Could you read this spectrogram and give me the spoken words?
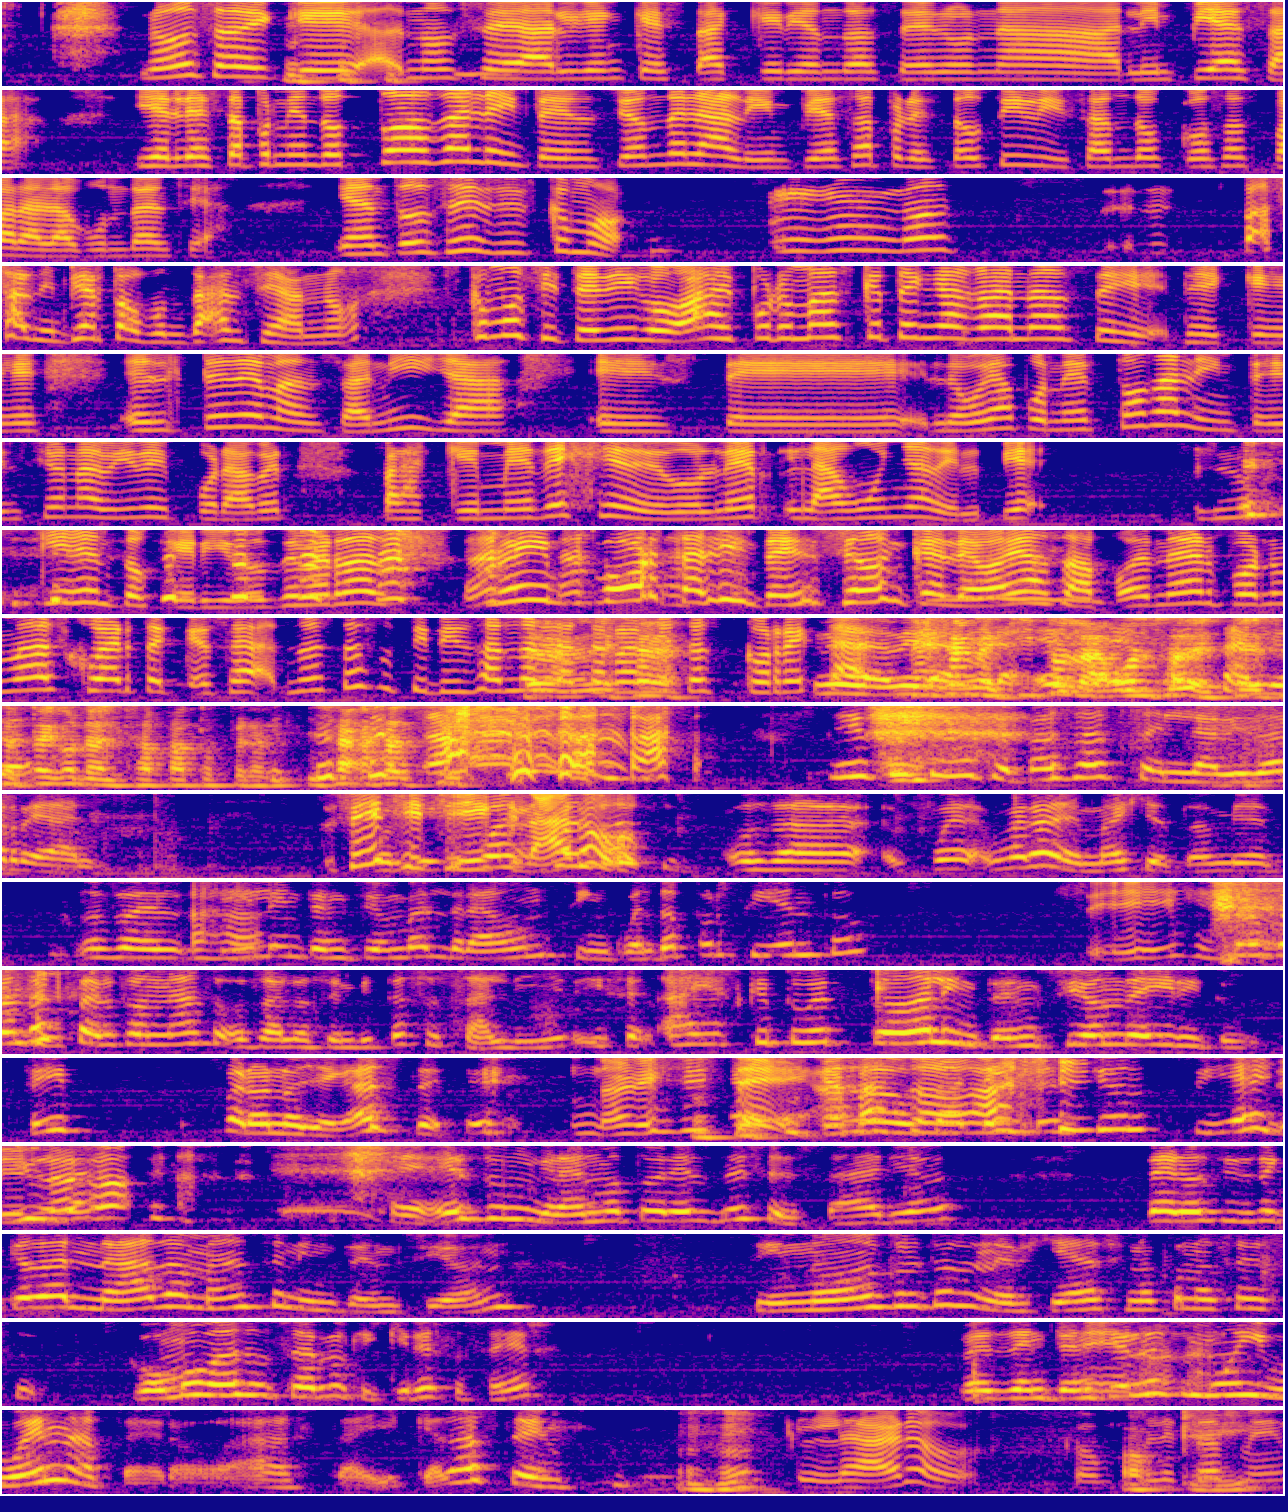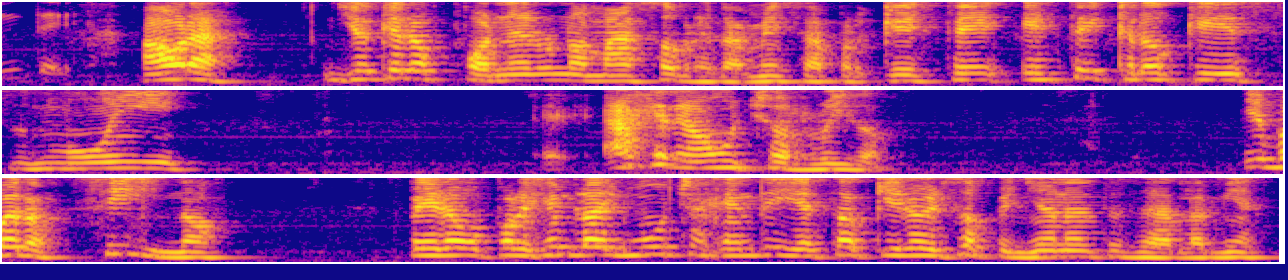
¿No? O sea, de que, no sé, alguien que está queriendo hacer una limpieza y él está poniendo toda la intención de la limpieza, pero está utilizando cosas para la abundancia. Y entonces es como, mm, no, vas a limpiar tu abundancia, ¿no? Es como si te digo, ay, por más que tenga ganas de, de, que el té de manzanilla, este, le voy a poner toda la intención a vida y por haber, para que me deje de doler la uña del pie. Lo siento, queridos, de verdad, no importa la intención que le vayas a poner, por más fuerte que sea, no estás utilizando las herramientas correctas. Déjame quito la bolsa de té, se traigo en el zapato, pero así. Esto es algo que pasa hasta en la vida real. Sí, sí, sí, claro. O sea, fuera de magia también. O sea, sí, la intención valdrá un 50%. Sí. Pero ¿cuántas personas, o sea, los invitas a salir y dicen, ay, es que tuve toda la intención de ir y tú, sí, pero no llegaste. No lo hiciste. ¿Qué pasó? O sea, la intención sí ayuda. Eh, es un gran motor, es necesario. Pero si se queda nada más en intención, si no sueltas energía, si no conoces cómo vas a hacer lo que quieres hacer, pues la intención es muy buena, pero hasta ahí quedaste. Claro, completamente. Ahora, yo quiero poner uno más sobre la mesa, porque este, este creo que es muy... Eh, ha generado mucho ruido. Y bueno, sí, no. Pero, por ejemplo, hay mucha gente, y esto quiero oír su opinión antes de dar la mía.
